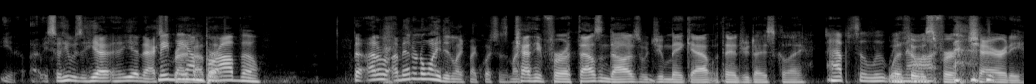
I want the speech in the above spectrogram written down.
you know, I mean, so he was he had, he had an axe maybe grind on about that. Bravo. But I don't. I mean, I don't know why he didn't like my questions. My, Kathy, for a thousand dollars, would you make out with Andrew Dice Clay? Absolutely What if not. it was for charity?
